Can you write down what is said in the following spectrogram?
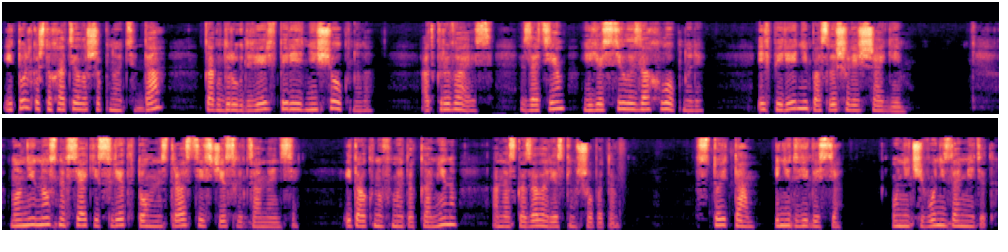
И только что хотела шепнуть «да», как вдруг дверь в передней щелкнула открываясь, затем ее силой захлопнули, и в передней послышались шаги. Молниеносно всякий след томной страсти исчез с лица Нэнси, и, толкнув Мэтта к камину, она сказала резким шепотом, «Стой там и не двигайся, он ничего не заметит».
